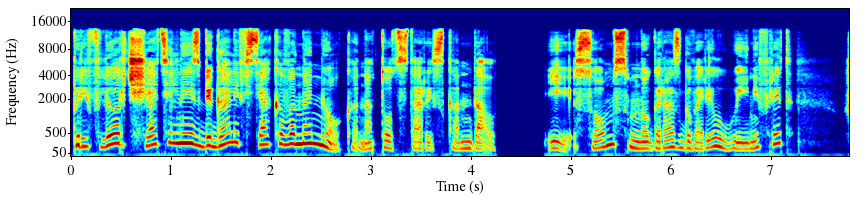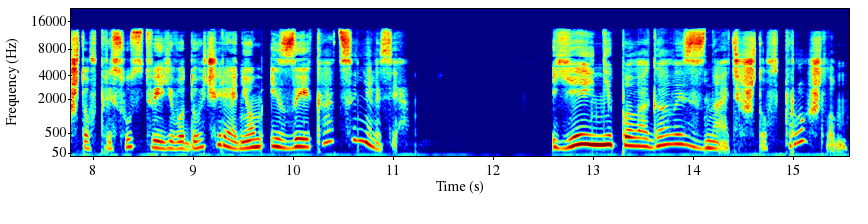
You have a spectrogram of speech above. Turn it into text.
при Флёр тщательно избегали всякого намека на тот старый скандал, и Сомс много раз говорил Уинифред, что в присутствии его дочери о нем и заикаться нельзя. Ей не полагалось знать, что в прошлом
